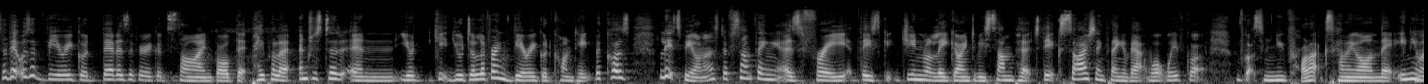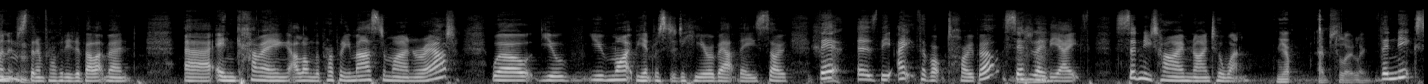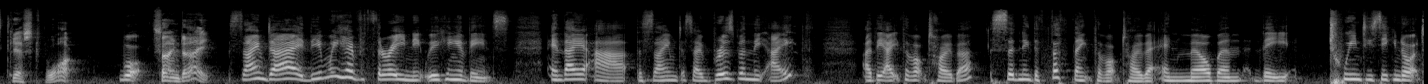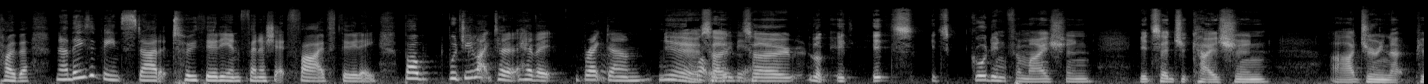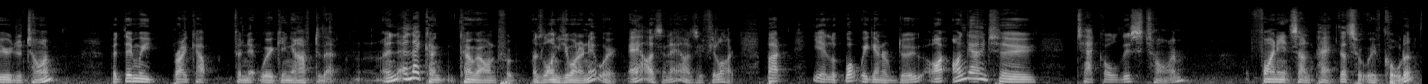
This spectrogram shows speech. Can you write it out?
So that was a very good. That is a very good sign, Bob, that people are interested in you're you're delivering very good content. Because let's be honest, if something is free, there's generally going to be some pitch. The exciting thing about what we've got, we've got some new products coming on that anyone mm. interested in property development uh, and coming along the property mastermind route, well, you you might be interested to hear about these. So sure. that is the eighth of October, Saturday mm-hmm. the eighth, Sydney time, nine to one. Yep, absolutely. The next. Guessed what? What? Same day. Same day. Then we have three networking events, and they are the same. So Brisbane the 8th, uh, the 8th of October, Sydney the 15th of October, and Melbourne the 22nd of October. Now these events start at 2:30 and finish at 5:30. Bob, would you like to have a breakdown? Yeah, so so look, it, it's it's good information, it's education uh, during that period of time, but then we break up for networking after that. And, and that can, can go on for as long as you want to network, hours and hours if you like. But yeah, look, what we're going to do, I, I'm going to tackle this time Finance Unpacked. That's what we've called it.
